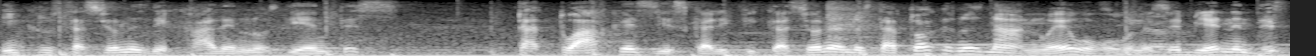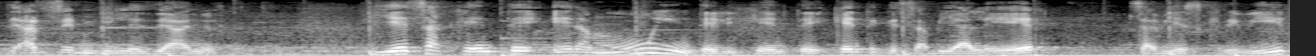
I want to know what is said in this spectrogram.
incrustaciones de jade en los dientes, tatuajes y escarificaciones. Los tatuajes no es nada nuevo, jóvenes, ¿eh? vienen desde hace miles de años. Y esa gente era muy inteligente, gente que sabía leer, sabía escribir,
